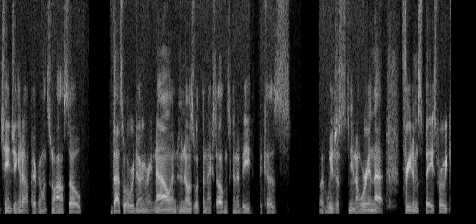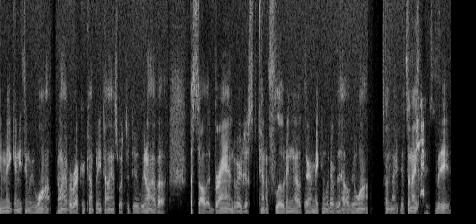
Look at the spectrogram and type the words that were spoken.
changing it up every once in a while. So that's what we're doing right now, and who knows what the next album's going to be because we just you know we're in that freedom space where we can make anything we want. We don't have a record company telling us what to do. We don't have a, a solid brand. We're just kind of floating out there making whatever the hell we want. So it's a nice place to be.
